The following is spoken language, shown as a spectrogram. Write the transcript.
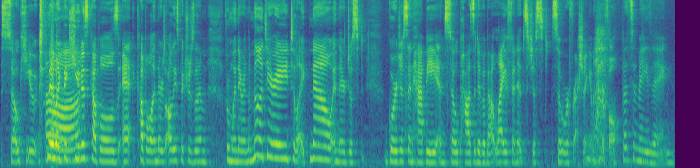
so cute. They're like the cutest couples and couple. And there's all these pictures of them from when they were in the military to like now, and they're just gorgeous and happy and so positive about life. And it's just so refreshing and wonderful. That's amazing.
